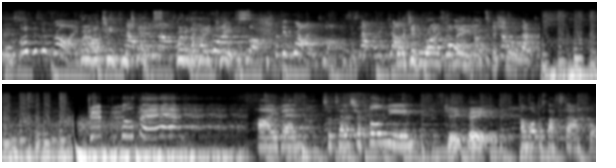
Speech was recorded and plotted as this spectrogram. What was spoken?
bollocks. Oh, does it rise? Where are the teeth and that tits? Where are the high rise, kicks? Marcus? Does it rise, Marcus? Is that what it does? Well, it didn't rise It's for not me, that's for it doesn't sure. matter. Triple threat. Hi then. So tell us your full name GP. and what does that stand for?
